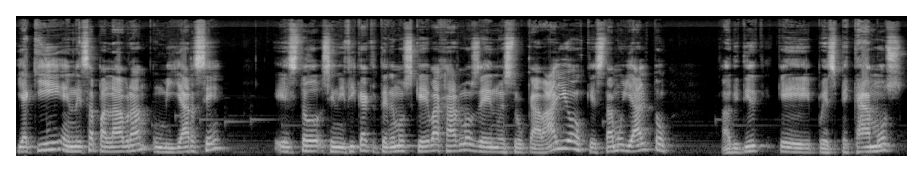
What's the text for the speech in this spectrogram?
Y aquí en esa palabra, humillarse, esto significa que tenemos que bajarnos de nuestro caballo, que está muy alto, admitir que pues pecamos,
